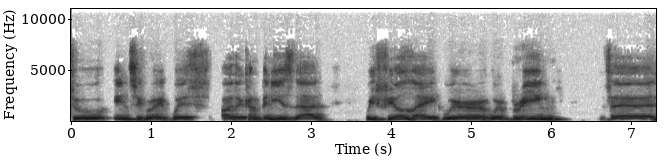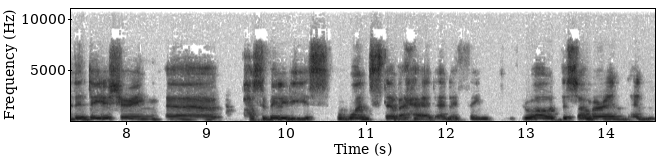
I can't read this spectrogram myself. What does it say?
to integrate with other companies that we feel like we're we're bringing the the data sharing uh, possibilities one step ahead. And I think throughout the summer and, and,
